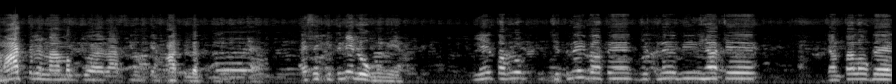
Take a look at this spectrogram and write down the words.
मात्र नामक जो है राशि उनके हाथ लगती है ऐसे कितने लोग होंगे यहाँ? ये सब लोग जितने भी बातें हैं, जितने भी यहाँ के जनता लोग है,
